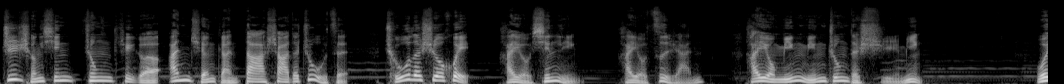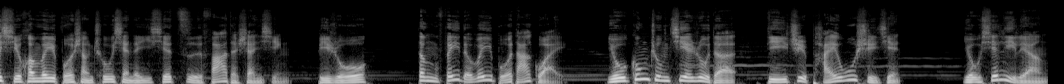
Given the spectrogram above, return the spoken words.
支撑心中这个安全感大厦的柱子，除了社会，还有心灵，还有自然，还有冥冥中的使命。我喜欢微博上出现的一些自发的善行，比如邓飞的微博打拐，有公众介入的抵制排污事件。有些力量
